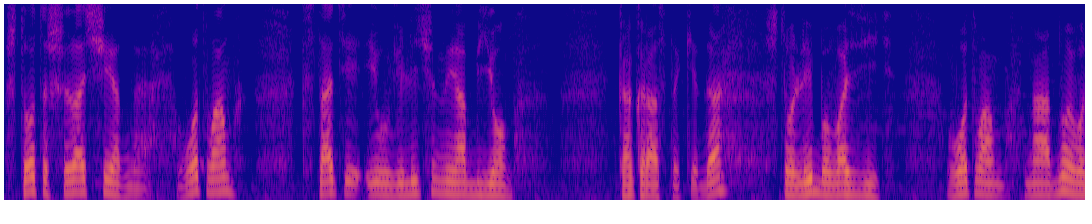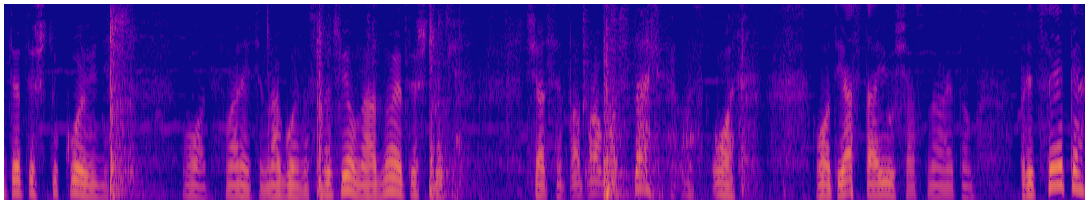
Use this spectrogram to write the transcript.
что-то широченное. Вот вам, кстати, и увеличенный объем как раз таки, да, что-либо возить. Вот вам на одной вот этой штуковине. Вот, смотрите, ногой наступил на одной этой штуке. Сейчас я попробую встать. Вот. Вот я стою сейчас на этом прицепе.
